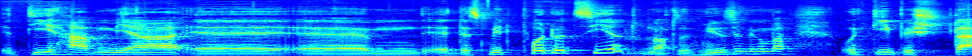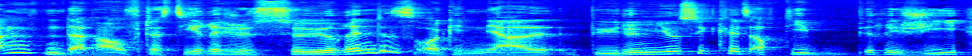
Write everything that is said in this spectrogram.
die haben ja äh, ähm, das mitproduziert und auch das Musical gemacht und die bestanden darauf, dass die Regisseurin des Original-Bühnenmusicals auch die Regie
